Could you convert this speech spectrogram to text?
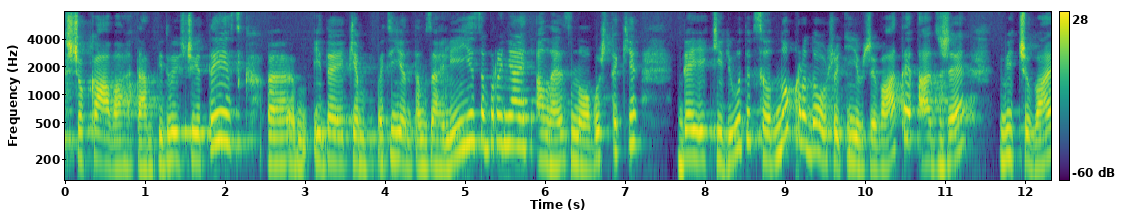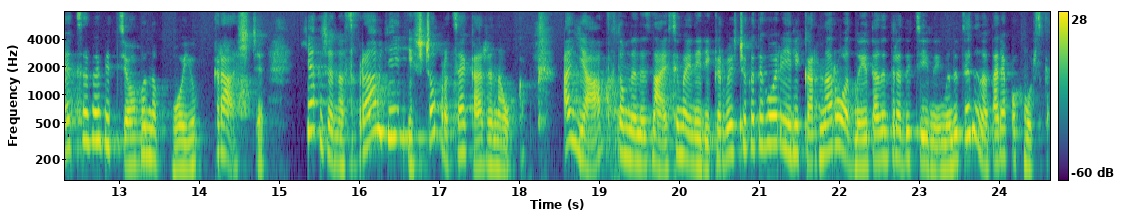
що кава там підвищує тиск, е, і деяким пацієнтам взагалі її забороняють, але знову ж таки деякі люди все одно продовжують її вживати, адже відчувають себе від цього напою краще. Як же насправді і що про це каже наука? А я, хто мене не знає, сімейний лікар вищої категорії, лікар народної та нетрадиційної медицини Наталя Похмурська.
